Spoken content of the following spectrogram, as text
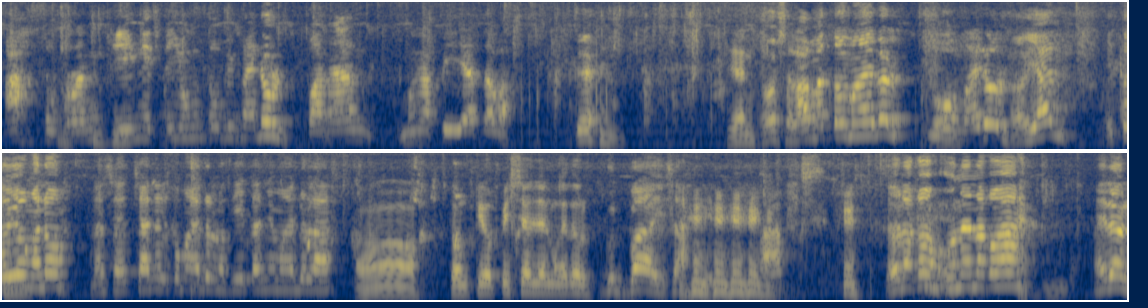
Ah, sobrang init yung tubig mga idol. Parang mga piyat ba. Ayan. Oh, salamat to mga idol. Oh, mga idol. Oh, yan. Ito yung ano, nasa channel ko mga idol. Nakita niyo mga idol ah. Oh, Tongki official yan mga idol. Goodbye sa akin. Paps. Una na ko, una na ko ha. Mga idol.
